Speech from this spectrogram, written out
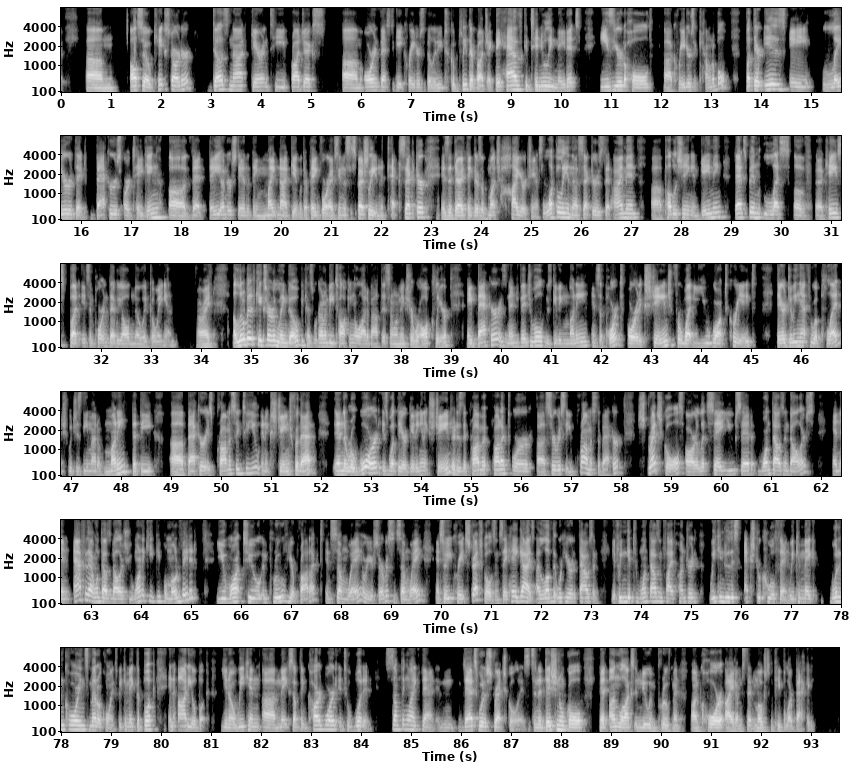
Um, also, Kickstarter does not guarantee projects um, or investigate creators' ability to complete their project. They have continually made it easier to hold uh, creators accountable, but there is a layer that backers are taking uh, that they understand that they might not get what they're paying for. I've seen this especially in the tech sector, is that there I think there's a much higher chance. Luckily, in the sectors that I'm in, uh, publishing and gaming, that's been less of a case, but it's important that we all know it going in. All right. A little bit of Kickstarter lingo because we're going to be talking a lot about this. I want to make sure we're all clear. A backer is an individual who's giving money in support or in exchange for what you want to create. They are doing that through a pledge, which is the amount of money that the uh, backer is promising to you in exchange for that. And the reward is what they are getting in exchange. It is the pro- product or uh, service that you promised the backer. Stretch goals are, let's say you said $1,000 and then after that $1,000, you want to keep people motivated. You want to improve your product in some way or your service in some way. And so you create stretch goals and say, hey guys, I love that we're here at a thousand. If we can get to 1,500, we can do this extra cool thing. We can make wooden coins, metal coins. We can make the book an audio book. You know, we can uh, make something cardboard into wooden something like that. And that's what a stretch goal is. It's an additional goal that unlocks a new improvement on core items that most of the people are backing.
